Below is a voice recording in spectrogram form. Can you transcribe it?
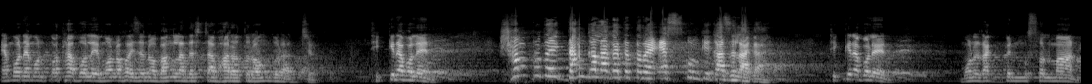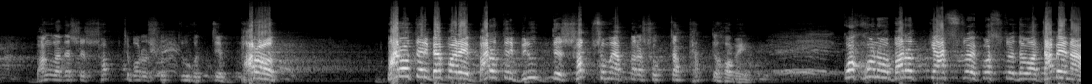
এমন এমন কথা বলে মনে হয় যেন বাংলাদেশটা ভারতের অঙ্গরাজ্য। ঠিক কিনা বলেন? সাম্প্রদায়িক দাঙ্গা লাগাতে তারা এসকনকে কাজে লাগায়। ঠিক কিনা বলেন? মনে রাখবেন মুসলমান, বাংলাদেশের সবচেয়ে বড় শত্রু হচ্ছে ভারত। ভারতের ব্যাপারে, ভারতের বিরুদ্ধে সবসময় আপনারা সোচ্চার থাকতে হবে। কখনো ভারতকে আশ্রয় প্রশ্রয় দেওয়া যাবে না।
